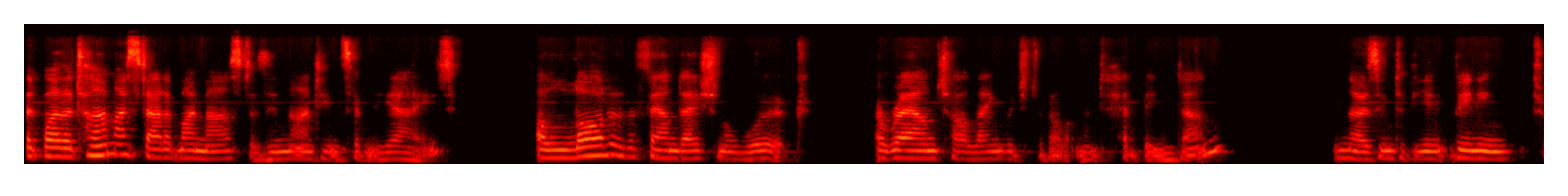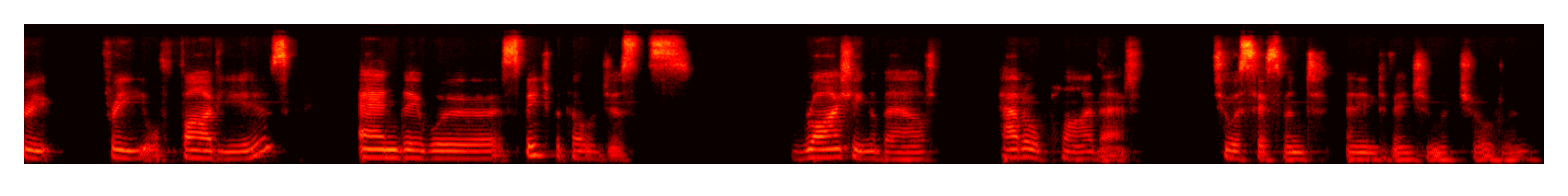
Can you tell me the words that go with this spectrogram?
But by the time I started my master's in 1978, a lot of the foundational work around child language development had been done in those intervening three, three or five years. And there were speech pathologists writing about how to apply that to assessment and intervention with children.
